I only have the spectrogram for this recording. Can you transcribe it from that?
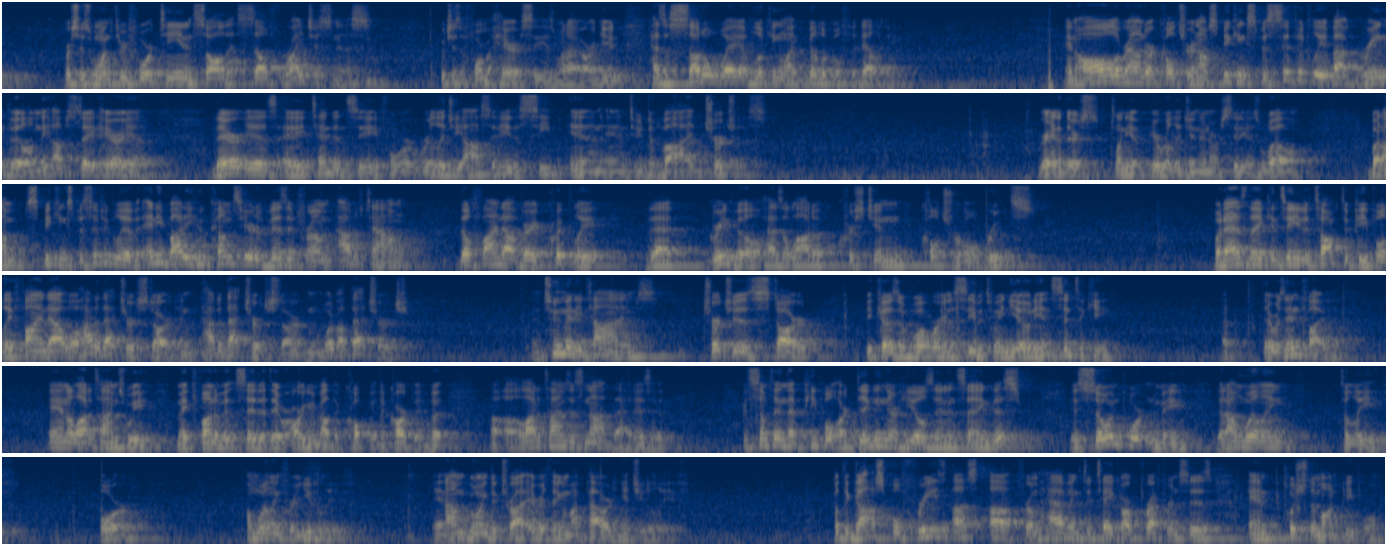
verses 1 through 14, and saw that self righteousness, which is a form of heresy, is what I argued, has a subtle way of looking like biblical fidelity. And all around our culture, and I'm speaking specifically about Greenville and the upstate area there is a tendency for religiosity to seep in and to divide churches. Granted, there's plenty of irreligion in our city as well, but I'm speaking specifically of anybody who comes here to visit from out of town. They'll find out very quickly that Greenville has a lot of Christian cultural roots. But as they continue to talk to people, they find out, well, how did that church start? And how did that church start? And what about that church? And too many times, churches start because of what we're going to see between Euodia and Syntyche. Uh, there was infighting. And a lot of times we make fun of it and say that they were arguing about the, the carpet, but a, a lot of times it's not that, is it? It's something that people are digging their heels in and saying, This is so important to me that I'm willing to leave. Or I'm willing for you to leave. And I'm going to try everything in my power to get you to leave. But the gospel frees us up from having to take our preferences and push them on people.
